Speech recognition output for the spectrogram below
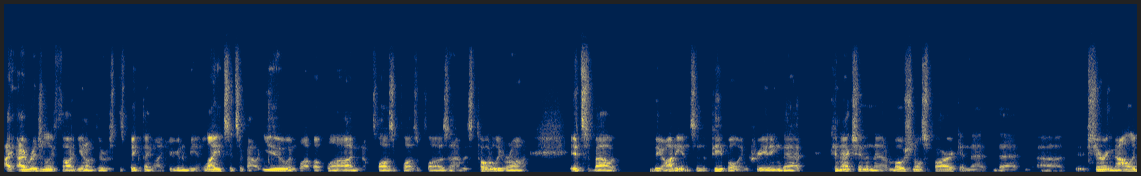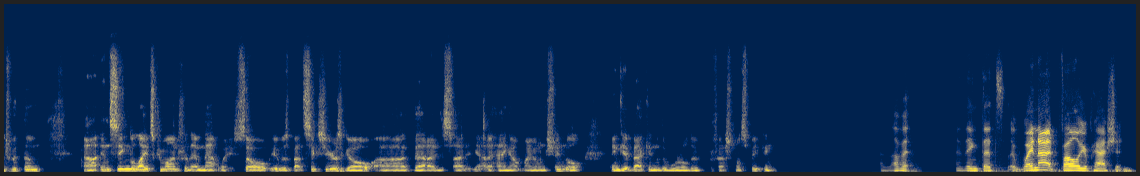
I, I, originally thought, you know, there was this big thing like you're going to be in lights, it's about you, and blah blah blah, and applause, applause, applause. And I was totally wrong. It's about the audience and the people, and creating that connection and that emotional spark, and that that uh, sharing knowledge with them, uh, and seeing the lights come on for them that way. So it was about six years ago uh, that I decided, yeah, to hang out my own shingle and get back into the world of professional speaking. I love it. I think that's why not follow your passion.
